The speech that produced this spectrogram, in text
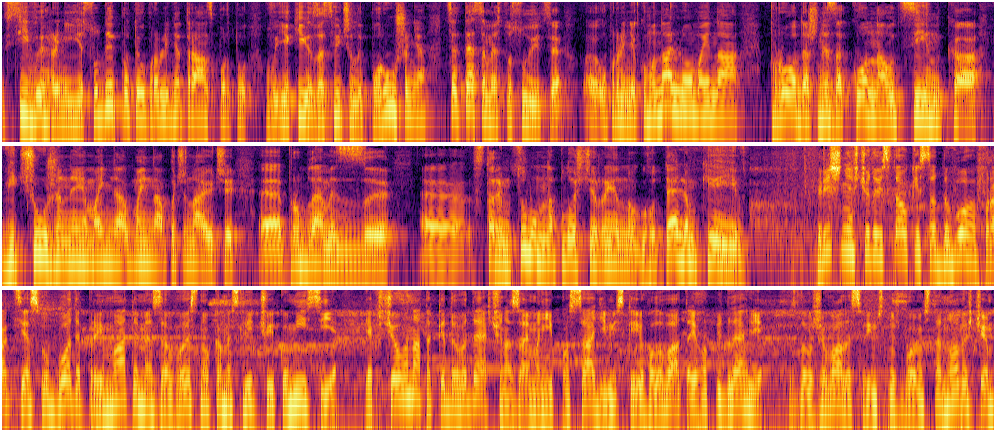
всі виграні її суди проти управління транспорту, які засвідчили порушення. Це те саме стосується управління комунального майна, продаж, незаконна оцінка, відчуження майна, майна починаючи проблеми з старим цумом на площі ринок, готелем Київ. Рішення щодо відставки садового фракція свободи прийматиме за висновками слідчої комісії. Якщо вона таки доведе, що на займаній посаді міський голова та його підлеглі зловживали своїм службовим становищем,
